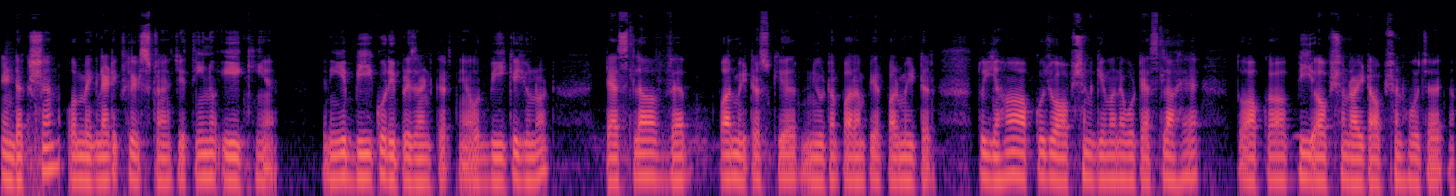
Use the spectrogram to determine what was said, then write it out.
induction और मैग्नेटिक फ़ील्ड स्ट्रेंथ ये तीनों एक ही हैं। यानी ये बी को रिप्रेजेंट करते हैं और बी के unit tesla weber per metre square newton per ampere per metre तो यहाँ आपको जो ऑप्शन गिवन है वो टेस्ला है तो आपका बी ऑप्शन राइट ऑप्शन हो जाएगा।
